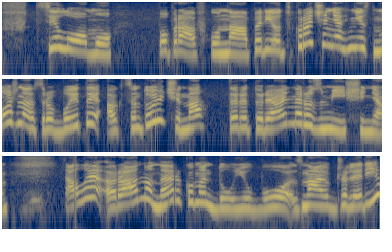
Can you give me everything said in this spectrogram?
В цілому поправку на період скорочення гнізд можна зробити, акцентуючи на територіальне розміщення. Але рано не рекомендую, бо знаю бджолярів,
